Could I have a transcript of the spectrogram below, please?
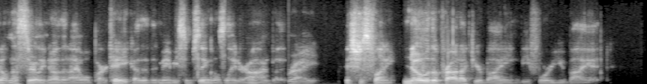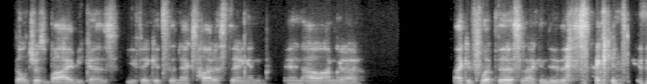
I don't necessarily know that I will partake, other than maybe some singles later on, but Right. it's just funny. Know the product you're buying before you buy it. Don't just buy because you think it's the next hottest thing and and oh, I'm gonna I could flip this and I can do this. I can do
